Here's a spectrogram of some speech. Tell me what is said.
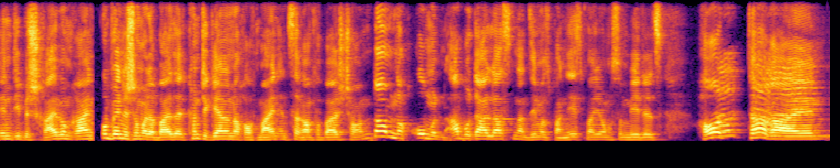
in die Beschreibung rein. Und wenn ihr schon mal dabei seid, könnt ihr gerne noch auf meinen Instagram vorbeischauen. Daumen nach oben und ein Abo da lassen. Dann sehen wir uns beim nächsten Mal, Jungs und Mädels. Haut, da rein.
